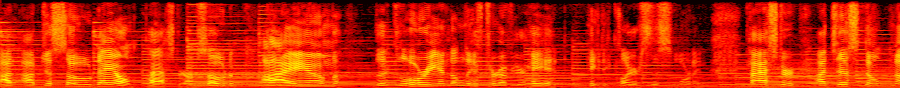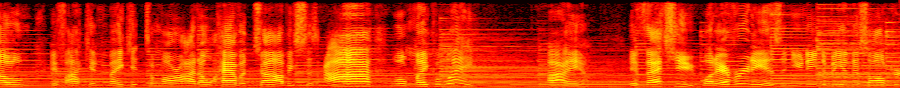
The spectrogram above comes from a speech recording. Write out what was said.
I, am just so down, Pastor. I'm so, I am the glory and the lifter of your head, He declares this morning. Pastor, I just don't know if I can make it tomorrow. I don't have a job. He says, I will make a way. I am. If that's you, whatever it is, and you need to be in this altar,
